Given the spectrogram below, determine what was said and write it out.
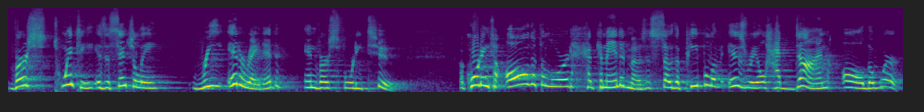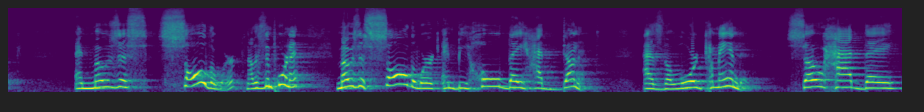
Verse 20 is essentially reiterated in verse 42. According to all that the Lord had commanded Moses, so the people of Israel had done all the work. And Moses saw the work. Now, this is important. Moses saw the work, and behold, they had done it as the Lord commanded. So had they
